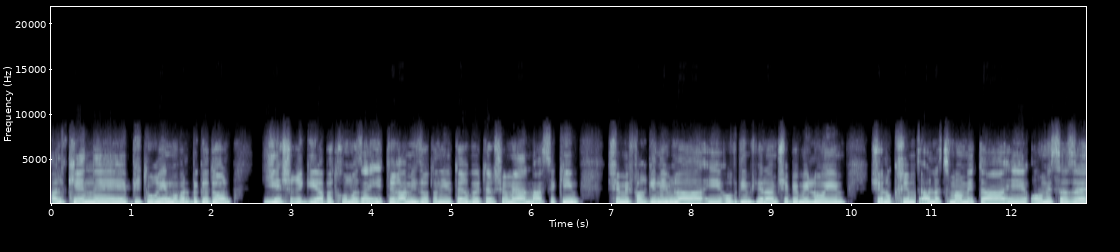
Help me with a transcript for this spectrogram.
על כן פיטורים, אבל בגדול יש רגיעה בתחום הזה, יתרה מזאת, אני יותר ויותר שומע על מעסיקים שמפרגנים לעובדים שלהם שבמילואים, שלוקחים על עצמם את העומס הזה,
